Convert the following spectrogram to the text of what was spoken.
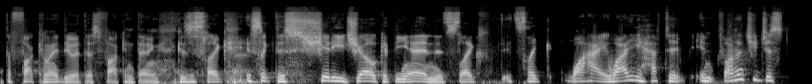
what the fuck can I do with this fucking thing? Because it's like it's like this shitty joke at the end. It's like it's like why why do you have to? Why don't you just?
